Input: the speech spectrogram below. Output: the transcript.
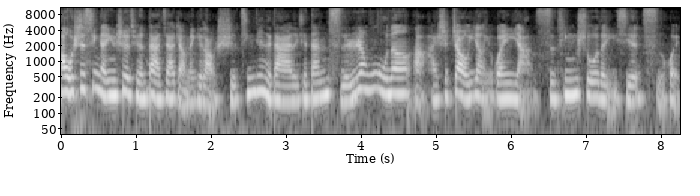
好，我是性感运社群的大家长 Maggie 老师。今天给大家的一些单词任务呢，啊，还是照样有关于雅思听说的一些词汇。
